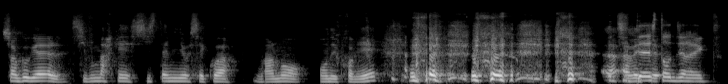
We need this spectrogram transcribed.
sur Google, si vous marquez System.io, c'est quoi? Normalement, on est premier. Petit test en direct.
